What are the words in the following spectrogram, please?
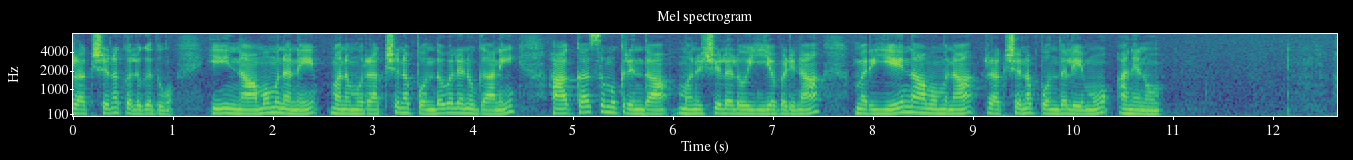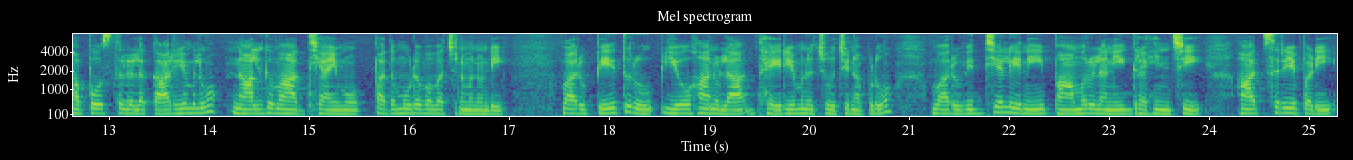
రక్షణ కలుగదు. ఈ నామముననే మనము రక్షణ పొందవలను గాని ఆకాశము క్రింద మనుష్యులలో ఇయ్యబడిన మరి ఏ నామమున రక్షణ పొందలేము అనెను. అపోస్తులుల కార్యములు నాలుగవ అధ్యాయము పదమూడవ వచనము నుండి. వారు పేతురు యోహానుల ధైర్యమును చూచినప్పుడు వారు విద్య లేని పామరులని గ్రహించి ఆశ్చర్యపడి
